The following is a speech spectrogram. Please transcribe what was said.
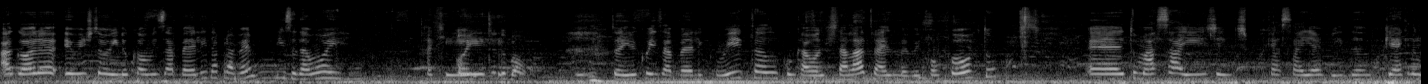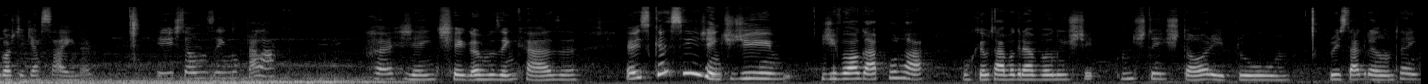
Agora eu estou indo com a Isabelle, dá pra ver? Isa, dá um oi. Aqui. Oi, tudo bom? Tô indo com a Isabelle e com o Ítalo, com o Cauã que está lá atrás, no bebê conforto. É, tomar açaí, gente, porque açaí é vida. Quem é que não gosta de açaí, né? E estamos indo pra lá. Gente, chegamos em casa. Eu esqueci, gente, de, de vlogar por lá. Porque eu tava gravando Insta, Insta Story pro, pro Instagram, não tem?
